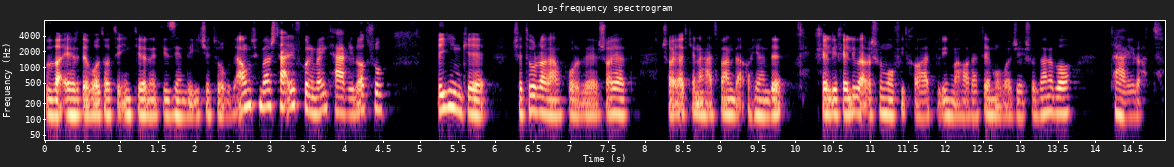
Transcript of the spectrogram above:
و ارتباطات اینترنتی زندگی چطور بوده. اما می‌تونیم براش تعریف کنیم و این تغییرات رو بگیم که چطور رقم خورده. شاید شاید که نه حتما در آینده خیلی خیلی براشون مفید خواهد بود این مهارت مواجه شدن با تغییرات.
